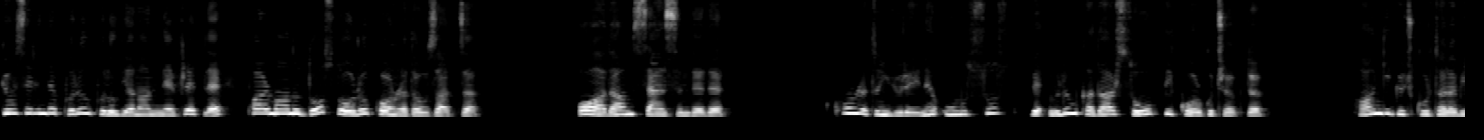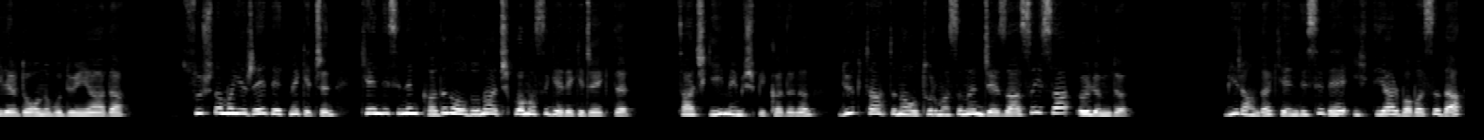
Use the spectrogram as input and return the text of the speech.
gözlerinde pırıl pırıl yanan nefretle parmağını dosdoğru Konrad'a uzattı. O adam sensin dedi. Konrad'ın yüreğine umutsuz ve ölüm kadar soğuk bir korku çöktü. Hangi güç kurtarabilirdi onu bu dünyada? Suçlamayı reddetmek için kendisinin kadın olduğunu açıklaması gerekecekti. Taç giymemiş bir kadının dük tahtına oturmasının cezası ise ölümdü. Bir anda kendisi de ihtiyar babası da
